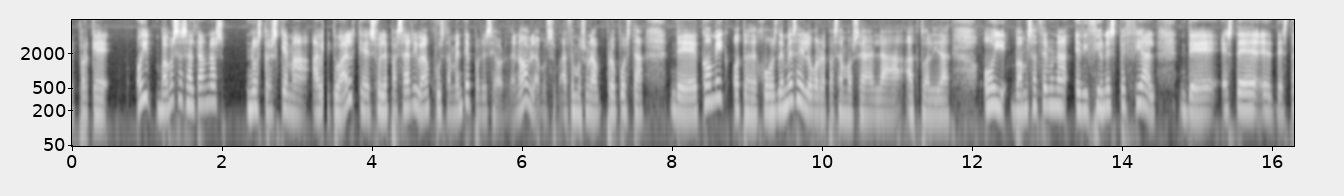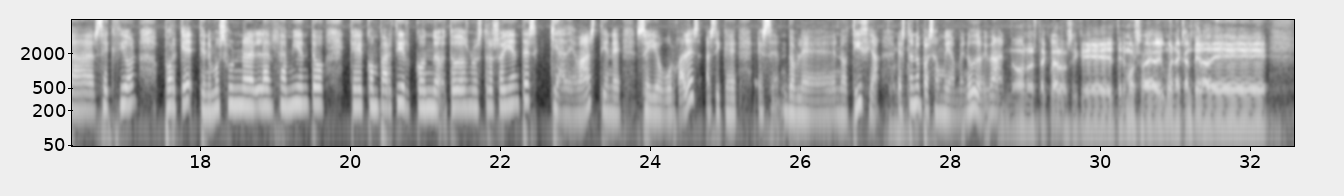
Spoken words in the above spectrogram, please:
porque hoy vamos a saltarnos nuestro esquema habitual que suele pasar y van justamente por ese orden, ¿no? Hablamos, hacemos una propuesta de cómic, otra de juegos de mesa y luego repasamos la actualidad. Hoy vamos a hacer una edición especial de este de esta sección porque tenemos un lanzamiento que compartir con todos nuestros oyentes que además tiene sello burgales, así que es doble noticia. Esto no pasa muy a menudo, Iván. No, no está claro, sí que tenemos eh, buena cantera de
